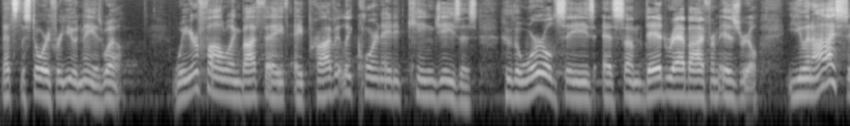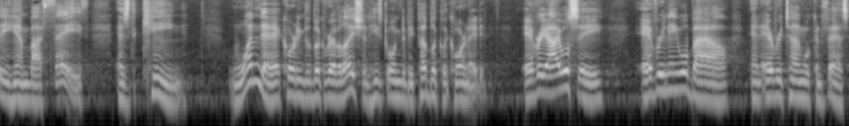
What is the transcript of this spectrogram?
that's the story for you and me as well. We are following by faith a privately coronated King Jesus, who the world sees as some dead rabbi from Israel. You and I see him by faith as the king. One day, according to the book of Revelation, he's going to be publicly coronated. Every eye will see, every knee will bow, and every tongue will confess.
